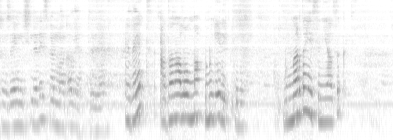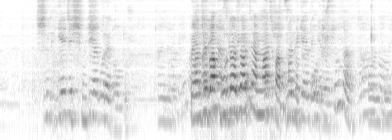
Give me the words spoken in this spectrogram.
Duruyorsunuz. Evin içinde resmen mangal yaptın ya. Evet. Adanalı olmak bunu gerektirir. Bunlar da yesin yazık. Şimdi yiyecek Pişmiş. diye göre doldur. Aynen. Bence Aleyna, bak sen burada de zaten gel. var Acıktın Fatma sen de Nur. geldin gelelim. Otursun da. Tamam tamam.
